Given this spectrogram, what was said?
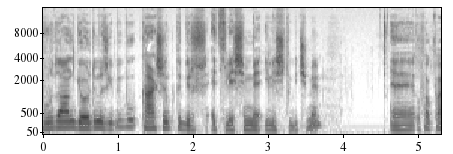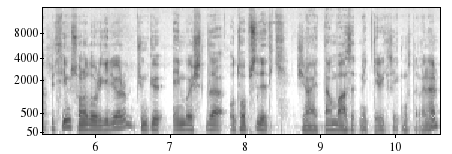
buradan gördüğümüz gibi bu karşılıklı bir etkileşim ve ilişki biçimi. Ee, ufak ufak bitireyim sonra doğru geliyorum. Çünkü en başta otopsi dedik. Cinayetten bahsetmek gerekecek muhtemelen.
